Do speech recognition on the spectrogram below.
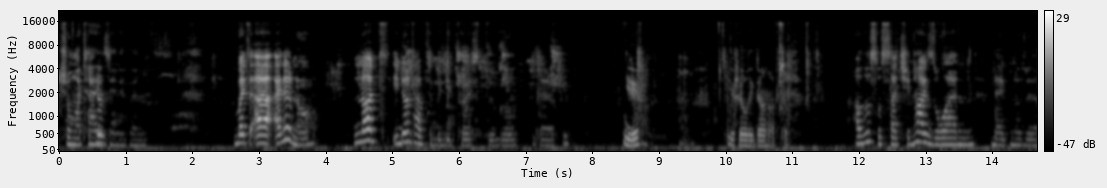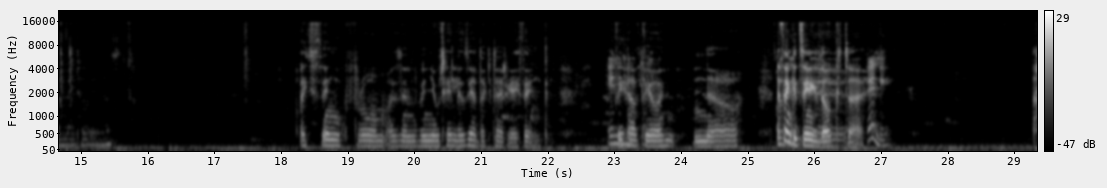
traumatizing events. But uh, I don't know. Not you don't have to be depressed to go to therapy. yeah you really don't have to I was also searching how is one diagnosed with a mental illness? I think from as in venye utaelezea daktari i think. Any they have their own no. I think it's any doctor Any? Or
